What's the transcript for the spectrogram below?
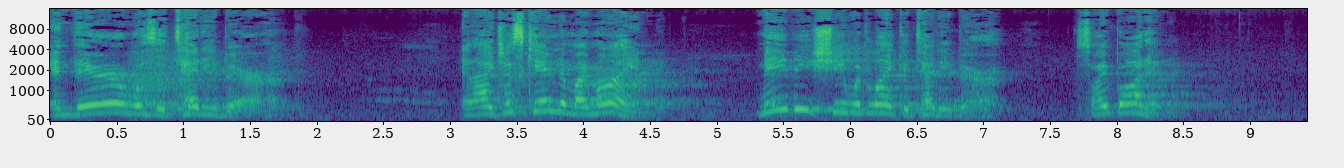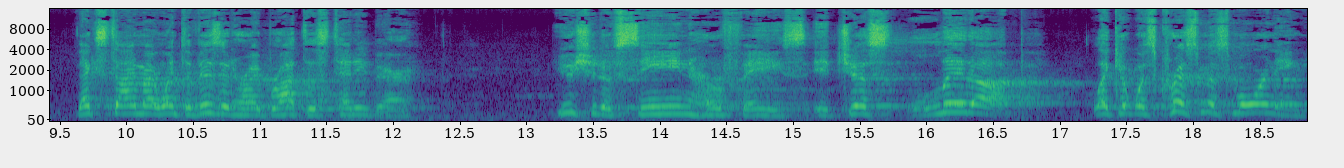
And there was a teddy bear. And I just came to my mind maybe she would like a teddy bear. So I bought it. Next time I went to visit her, I brought this teddy bear. You should have seen her face. It just lit up like it was Christmas morning.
